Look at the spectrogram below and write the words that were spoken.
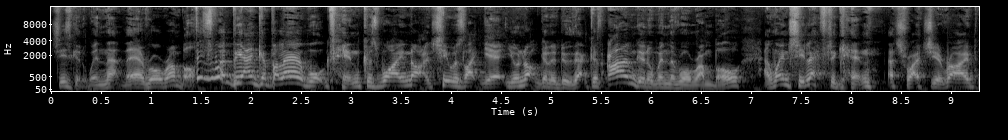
she's going to win that there Royal Rumble. This is when Bianca Belair walked in, because why not? And she was like, yeah, you're not going to do that, because I'm going to win the Royal Rumble. And when she left again, that's right, she arrived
